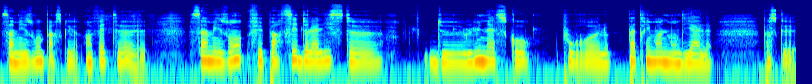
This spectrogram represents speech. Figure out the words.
sa maison parce que en fait euh, sa maison fait partie de la liste euh, de l'UNESCO pour le patrimoine mondial parce que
